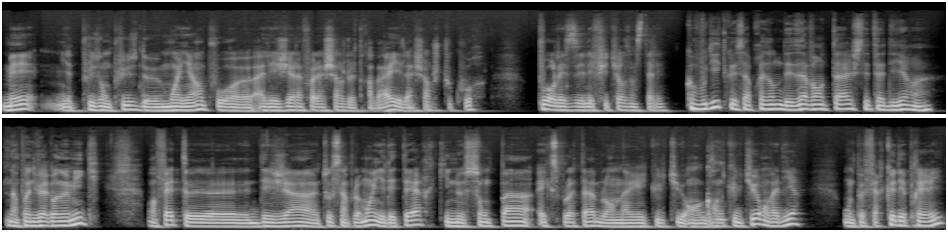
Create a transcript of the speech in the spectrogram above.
mais il y a de plus en plus de moyens pour alléger à la fois la charge de travail et la charge tout court pour les, les futurs installés. Quand vous dites que ça présente des avantages, c'est-à-dire D'un point de vue agronomique, en fait, euh, déjà, tout simplement, il y a des terres qui ne sont pas exploitables en agriculture, en grande culture, on va dire. On ne peut faire que des prairies.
